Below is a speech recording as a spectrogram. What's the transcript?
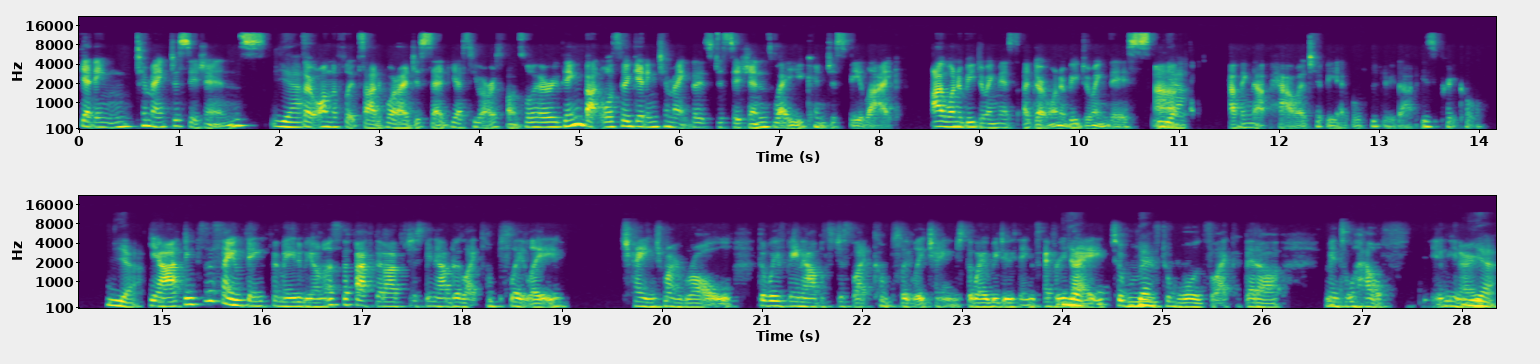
getting to make decisions. Yeah. So on the flip side of what I just said, yes, you are responsible for everything, but also getting to make those decisions where you can just be like, I want to be doing this. I don't want to be doing this. Um, yeah. Having that power to be able to do that is pretty cool. Yeah. Yeah. I think it's the same thing for me, to be honest. The fact that I've just been able to like completely change my role, that we've been able to just like completely change the way we do things every day yeah. to move yeah. towards like better mental health, you know, yeah.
